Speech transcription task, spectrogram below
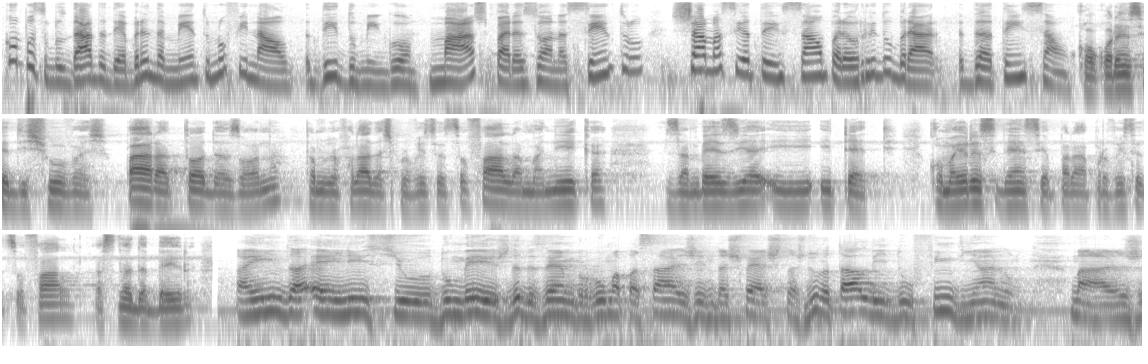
com possibilidade de abrandamento no final de domingo. Mas, para a zona centro, chama-se atenção para o redobrar da atenção. Concorrência de chuvas para toda a zona, estamos a falar das províncias de Sofala, Manica, Zambésia e, e Tete, com maior incidência para a província de Sofala, a cidade da Beira. Ainda é início do mês de dezembro, à passagem das festas do Natal e do fim de ano. Mas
